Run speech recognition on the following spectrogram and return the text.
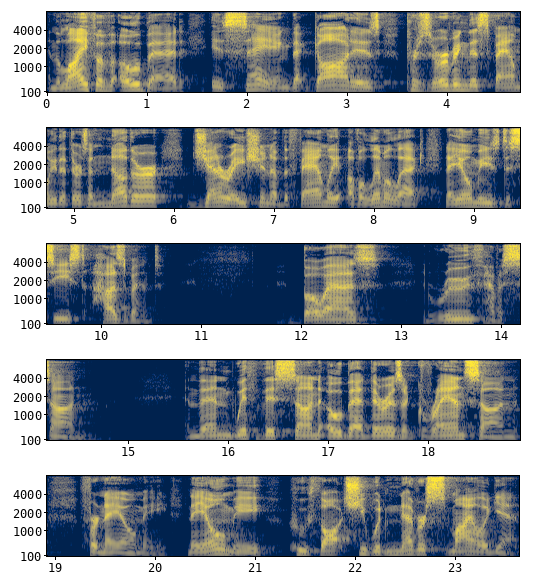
And the life of Obed is saying that God is preserving this family, that there's another generation of the family of Elimelech, Naomi's deceased husband. And Boaz and Ruth have a son. And then with this son, Obed, there is a grandson for Naomi. Naomi, who thought she would never smile again,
